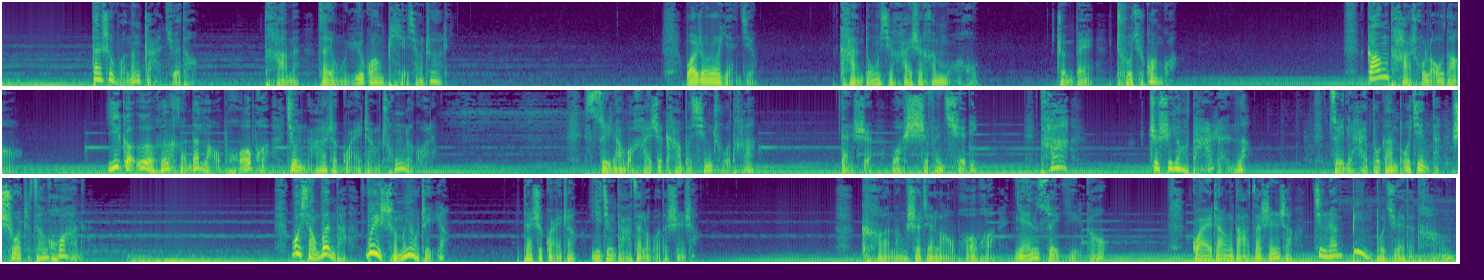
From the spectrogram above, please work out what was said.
但是我能感觉到，他们在用余光瞥向这里。我揉揉眼睛，看东西还是很模糊，准备出去逛逛。刚踏出楼道，一个恶狠狠的老婆婆就拿着拐杖冲了过来。虽然我还是看不清楚她，但是我十分确定，她这是要打人了，嘴里还不干不净的说着脏话呢。我想问她为什么要这样，但是拐杖已经打在了我的身上。可能是这老婆婆年岁已高，拐杖打在身上竟然并不觉得疼。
